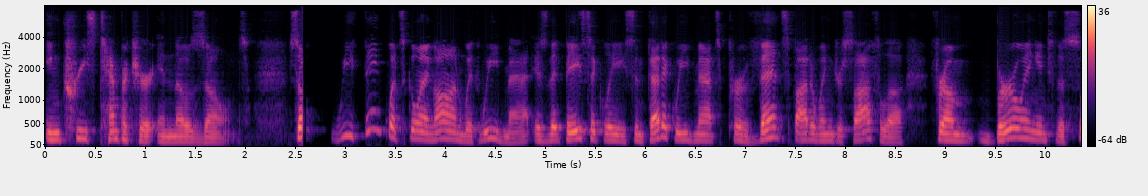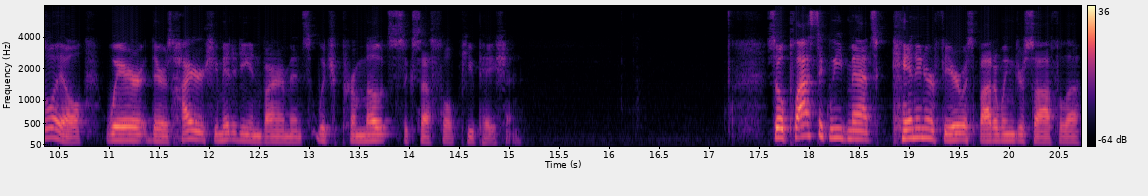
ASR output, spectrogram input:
increased temperature in those zones. We think what's going on with weed mat is that basically synthetic weed mats prevent spotted wing Drosophila from burrowing into the soil where there's higher humidity environments, which promotes successful pupation. So plastic weed mats can interfere with spotted wing Drosophila.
